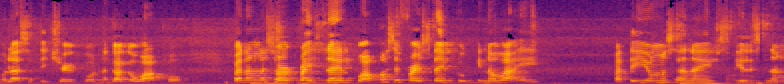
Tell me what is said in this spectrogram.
mula sa teacher ko, nagagawa ko. Parang na-surprise na rin po ako kasi first time kong ginawa eh. Pati yung sa knife skills ng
